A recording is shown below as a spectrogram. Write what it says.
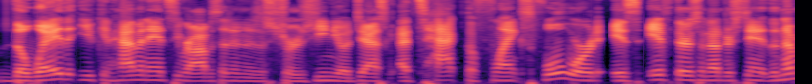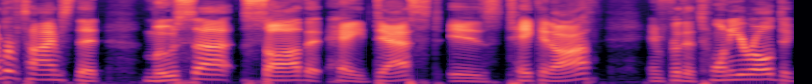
the way that you can have an Antonee Robinson and a Serginho Dest attack the flanks forward is if there's an understanding. The number of times that Musah saw that hey Dest is taken off, and for the 20 year old to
